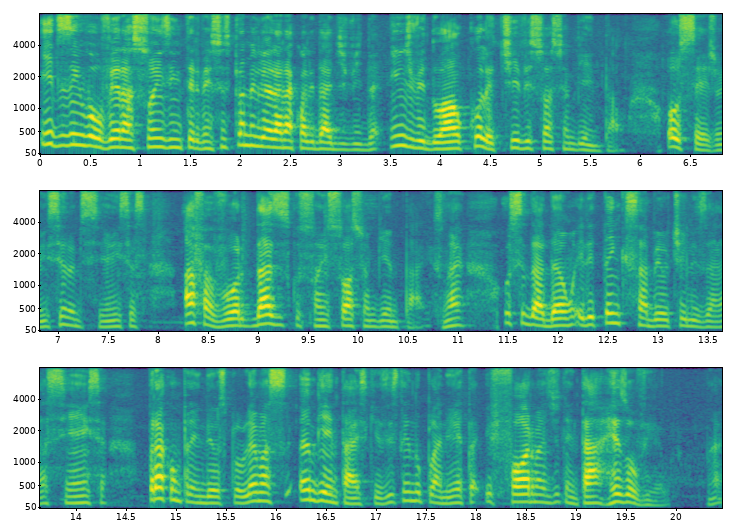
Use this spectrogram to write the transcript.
e desenvolver ações e intervenções para melhorar a qualidade de vida individual, coletiva e socioambiental. Ou seja, o ensino de ciências a favor das discussões socioambientais. Né? O cidadão ele tem que saber utilizar a ciência para compreender os problemas ambientais que existem no planeta e formas de tentar resolvê-los. Né?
